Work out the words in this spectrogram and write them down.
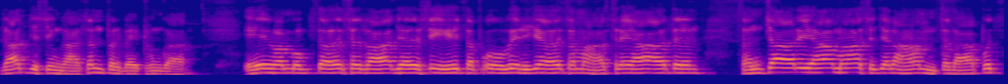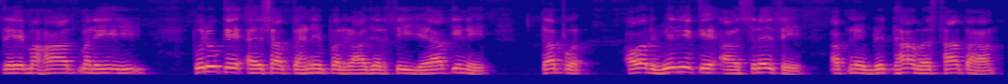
राज्य सिंहासन पर बैठूँगा। एवं मुक्त स राजसी तपोवीर समाश्रयात। संचारयामास जराम तदा पुत्रे महात्मनि। पुरु के ऐसा कहने पर राजर्षि जयाति ने तप और वीर्य के आश्रय से अपने वृद्धावस्था का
